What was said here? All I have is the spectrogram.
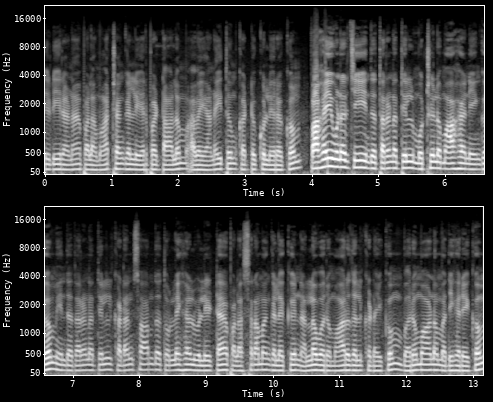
திடீரென பல மாற்றங்கள் ஏற்பட்டாலும் அவை அனைத்தும் கட்டுக்குள் இருக்கும். பகை உணர்ச்சி இந்த தருணத்தில் முற்றிலுமாக நீங்கும். இந்த தருணத்தில் கடன் சார்ந்த தொல்லைகள் உள்ளிட்ட பல சிரமங்களுக்கு நல்ல ஒரு மாறுதல் கிடைக்கும். வரும் வருமானம் அதிகரிக்கும்.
